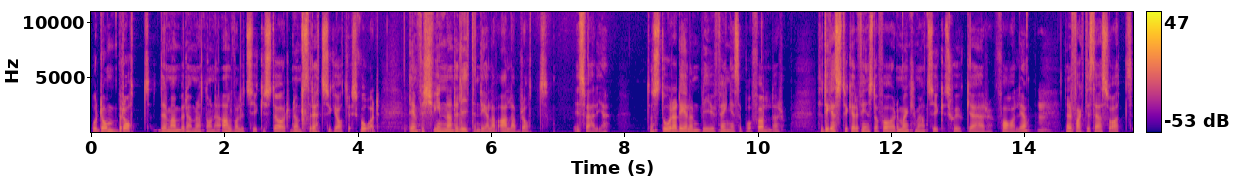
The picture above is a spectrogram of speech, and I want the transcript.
Och de brott där man bedömer att någon är allvarligt psykiskt störd och döms till rättspsykiatrisk vård, det är en försvinnande liten del av alla brott i Sverige. Den stora delen blir ju fängelsepåföljder. Så dels tycker jag det finns då fördomar kring att psykiskt sjuka är farliga. Mm. När det faktiskt är så att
